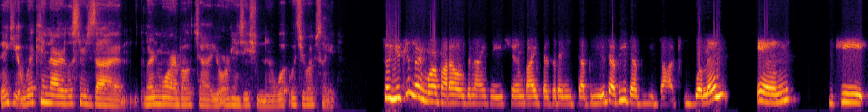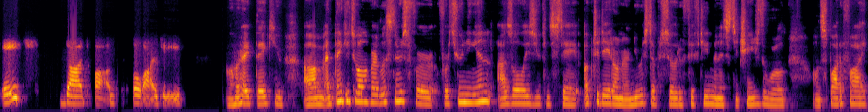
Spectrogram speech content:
Thank you. Where can our listeners uh, learn more about uh, your organization? What, what's your website? So you can learn more about our organization by visiting www.womeningh.org. O-R-G. All right, thank you. Um, and thank you to all of our listeners for for tuning in. As always, you can stay up to date on our newest episode of 15 Minutes to Change the World on Spotify,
